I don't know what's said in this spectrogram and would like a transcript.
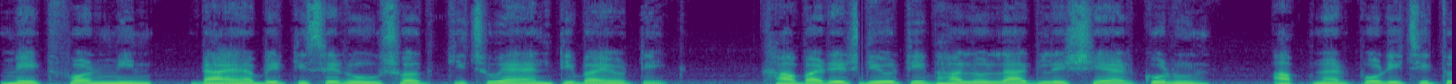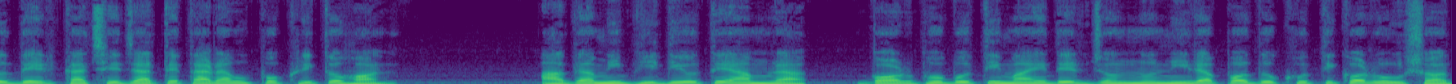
মেটফরমিন ডায়াবেটিসের ঔষধ, কিছু অ্যান্টিবায়োটিক। খাবারের ডিওটি ভালো লাগলে শেয়ার করুন, আপনার পরিচিতদের কাছে যাতে তারা উপকৃত হন। আগামী ভিডিওতে আমরা গর্ভবতী মায়েদের জন্য নিরাপদ ও ক্ষতিকর ঔষধ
